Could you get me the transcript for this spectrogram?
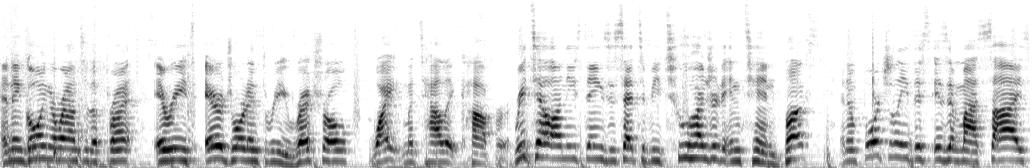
And then going around to the front, it reads Air Jordan 3 Retro White Metallic Copper. Retail on these things is set to be 210 bucks. And unfortunately, this isn't my size,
